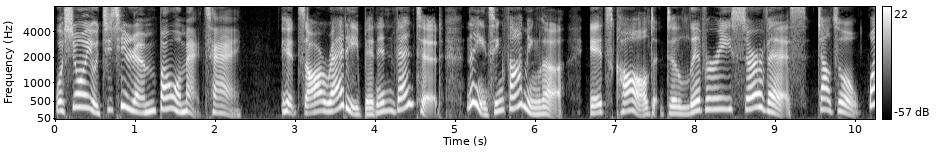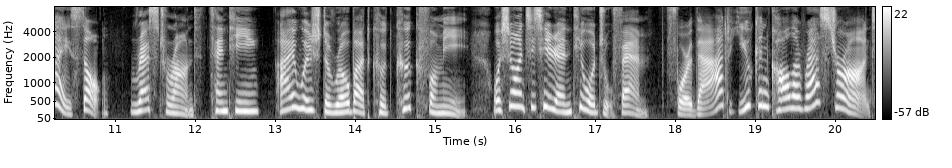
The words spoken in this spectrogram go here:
我希望有机器人帮我买菜。 It's already been invented. 那已经发明了。It's called delivery service. 叫做外送。 Restaurant 餐厅。I wish the robot could cook for me。我希望机器人替我煮饭。 For that, you can call a restaurant.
